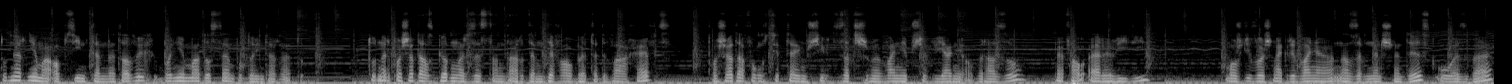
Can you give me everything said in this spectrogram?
Tuner nie ma opcji internetowych, bo nie ma dostępu do internetu. Tuner posiada zgodność ze standardem DVB-T2 Hz, posiada funkcję Time Shift zatrzymywanie przewijanie obrazu, PVR Ready, możliwość nagrywania na zewnętrzny dysk USB,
